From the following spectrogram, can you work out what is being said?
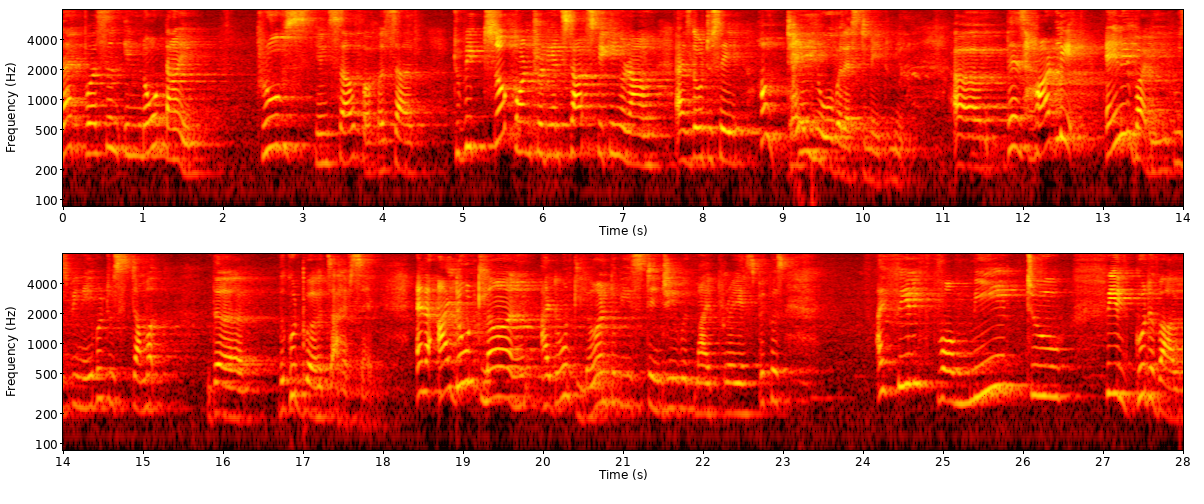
that person in no time proves himself or herself to be so contrary and starts kicking around as though to say, How dare you overestimate me? Um, there's hardly anybody who's been able to stomach the, the good words I have said. And I don't learn, I don't learn to be stingy with my praise because I feel for me to feel good about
